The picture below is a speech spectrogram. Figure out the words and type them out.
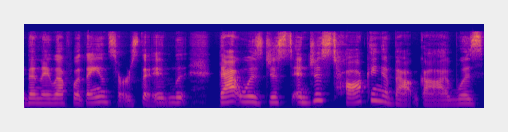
than they left with answers that it Mhm. that was just and just talking about god was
